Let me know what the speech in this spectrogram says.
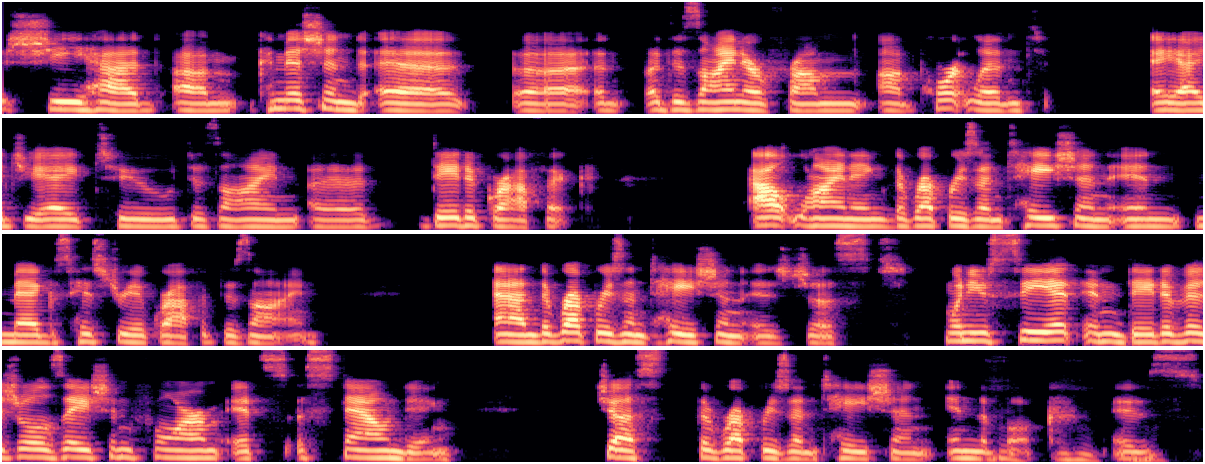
she had um, commissioned a, a, a, designer from uh, Portland, AIGA, to design a data graphic outlining the representation in Meggs' history of graphic design. And the representation is just, when you see it in data visualization form, it's astounding. Just the representation in the mm-hmm, book mm-hmm, mm-hmm, is,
